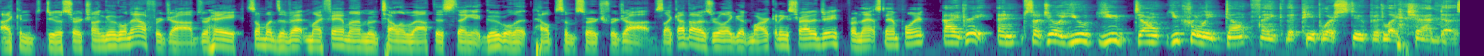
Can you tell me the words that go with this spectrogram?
I can do a search on Google now for jobs, or hey, someone's a vet in my family. I'm going to tell them about this thing at Google that helps them search for jobs. Like, I thought it was a really good marketing strategy from that standpoint. I agree. And so, Joe, you you don't you clearly don't think that people are stupid like Chad does.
